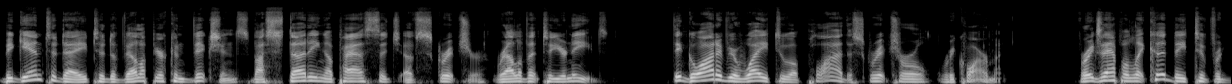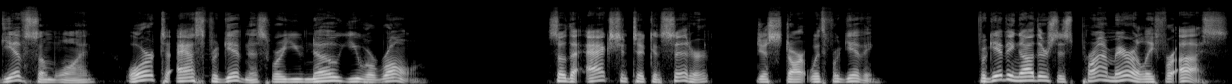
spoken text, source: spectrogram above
begin today to develop your convictions by studying a passage of Scripture relevant to your needs. Then go out of your way to apply the scriptural requirement. For example, it could be to forgive someone or to ask forgiveness where you know you were wrong. So the action to consider just start with forgiving. Forgiving others is primarily for us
